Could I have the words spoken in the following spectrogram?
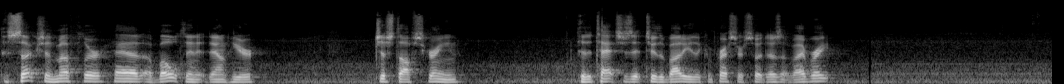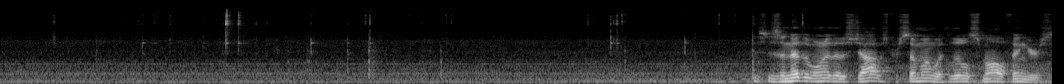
The suction muffler had a bolt in it down here, just off screen, that attaches it to the body of the compressor so it doesn't vibrate. This is another one of those jobs for someone with little small fingers.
